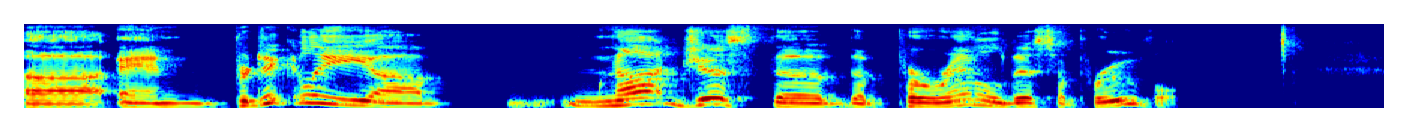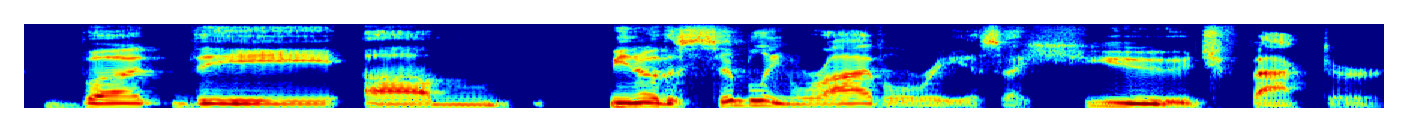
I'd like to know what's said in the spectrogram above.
uh, and particularly um, not just the the parental disapproval, but the um, you know the sibling rivalry is a huge factor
